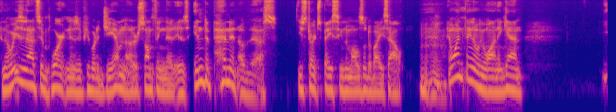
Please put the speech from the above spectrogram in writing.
And the reason that's important is if you put a jam nut or something that is independent of this, you start spacing the muzzle device out. Mhm. And one thing that we want, again, y-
